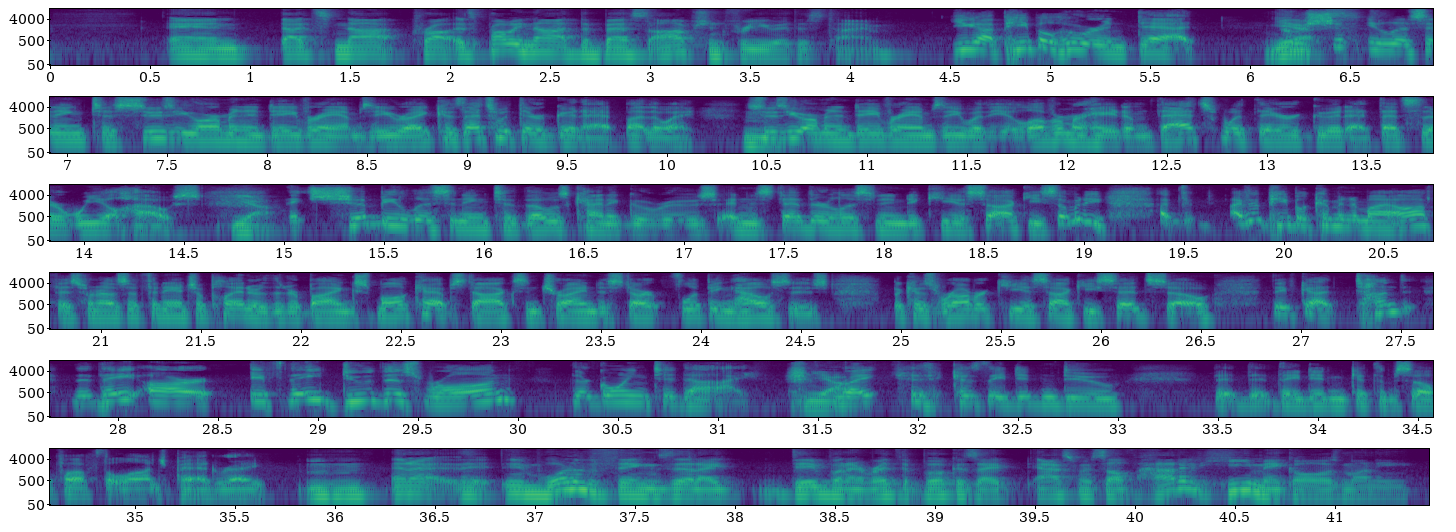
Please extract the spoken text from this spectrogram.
And that's not pro- it's probably not the best option for you at this time. you got people who are in debt who should be listening to Susie Orman and Dave Ramsey, right? Because that's what they're good at, by the way. Hmm. Susie Orman and Dave Ramsey, whether you love them or hate them, that's what they're good at. That's their wheelhouse. Yeah. They should be listening to those kind of gurus, and instead they're listening to Kiyosaki. Somebody, I've, I've had people come into my office when I was a financial planner that are buying small cap stocks and trying to start flipping houses because Robert Kiyosaki said so. They've got tons, they are, if they do this wrong, they're going to die, Yeah. right? Because they didn't do, they, they didn't get themselves off the launch pad, right? And I and one of the things that I did when I read the book is I asked myself, how did he make all his money?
